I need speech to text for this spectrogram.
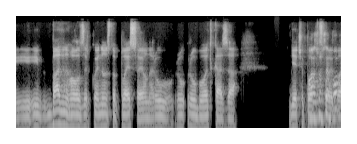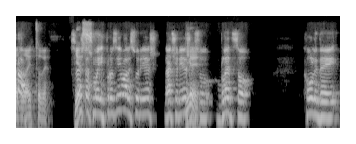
i, i Badenholzer koji je non stop plesao jel, na rubu, ru- rubu otkaza gdje će popiti se svoje Bud. Lightove. Sve Jesu. što smo ih prozivali su riješili. Znači riješili Je. su Bledsoe, Holiday,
